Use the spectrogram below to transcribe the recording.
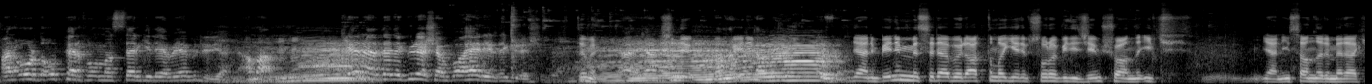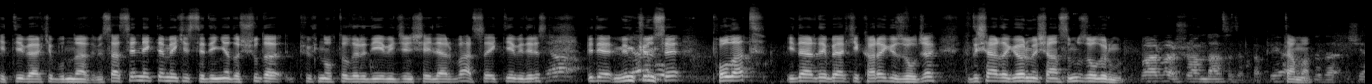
Hani orada o performans sergileyemeyebilir yani. Ama genelde de güreşen bu her yerde güreşir yani. Değil mi? Yani, yani Şimdi benim-. Yani benim mesela böyle aklıma gelip sorabileceğim şu anda ilk yani insanları merak ettiği belki bunlardı. Mesela senin eklemek istediğin ya da şu da püf noktaları diyebileceğin şeyler varsa ekleyebiliriz. Ya, Bir de mümkünse Polat ileride belki Karagöz olacak. Dışarıda görme şansımız olur mu? Var var şu anda açacak kapıyı. Tamam. Da şey.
